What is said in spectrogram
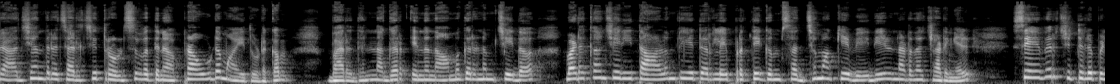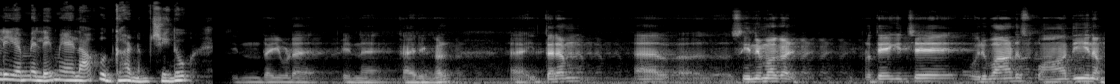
രാജ്യാന്തര ചലച്ചിത്രോത്സവത്തിന് പ്രൗഢമായ തുടക്കം. ഭരതൻ നഗർ എന്ന് നാമകരണം ചെയ്ത് വടക്കാഞ്ചേരി താളം തിയേറ്ററിലെ പ്രത്യേകം സജ്ജമാക്കിയ വേദിയിൽ നടന്ന ചടങ്ങിൽ Xavier Chittilappally M L A മേള ഉദ്ഘാടനം ചെയ്തു. ചിന്തയുടെ പിന്നെ കാര്യങ്ങൾ ഇത്തരം സിനിമകൾ പ്രത്യേകിച്ച് ഒരുപാട് സ്വാധീനം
